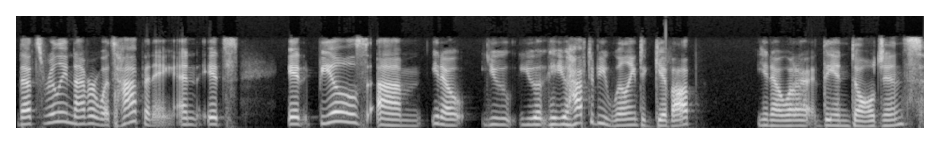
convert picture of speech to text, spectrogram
that's really never what's happening and it's it feels um, you know you you you have to be willing to give up you know what are, the indulgence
